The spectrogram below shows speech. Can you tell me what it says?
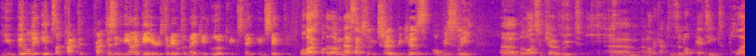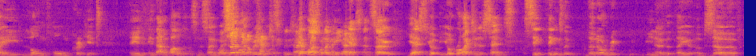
you build it. It's like practi- practicing the idea is to be able to make it look instinct- instinctive. Well, that's I mean that's absolutely true because obviously uh, the likes of Joe Root um, and other captains are not getting to play long form cricket in, in that abundance in the same way. Well, certainly not Brearley was. Exactly. Yeah, well, that's what I mean. Yeah. Yes, and so yes, you're, you're right in a sense. See- Things that that are re, you know that they observe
